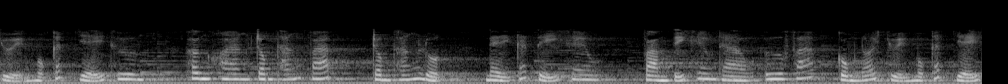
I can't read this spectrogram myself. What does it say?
chuyện một cách dễ thương, hân hoan trong thắng pháp, trong thắng luật. Này các tỷ kheo, phàm tỷ kheo nào ưa pháp cùng nói chuyện một cách dễ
